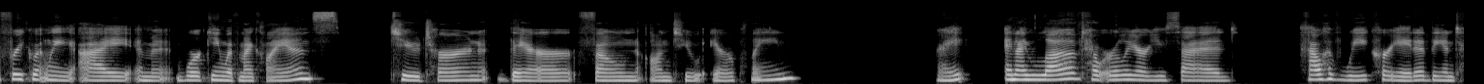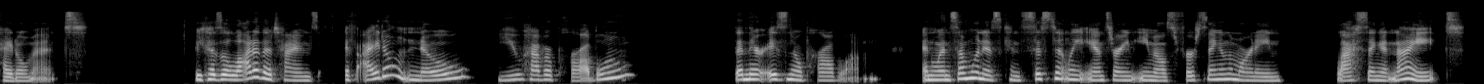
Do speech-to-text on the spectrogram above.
frequently I am working with my clients to turn their phone onto airplane. Right. And I loved how earlier you said, How have we created the entitlement? Because a lot of the times, if I don't know you have a problem, then there is no problem. And when someone is consistently answering emails first thing in the morning, last thing at night,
